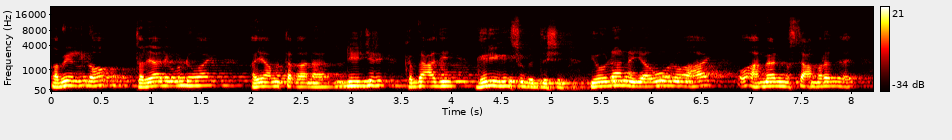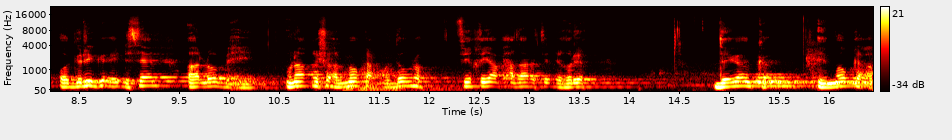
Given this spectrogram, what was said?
qabiil dhaho talyaaniga u dhawaay ayaa mataqaanaa dhihi jiray kabacdii gariiga isu bedeshay yunaanna yaawuunu ahay oo ah meel mustacmarad ah oo gariiga ay dhiseen aa loo bixiyey unaaqishu almowqic wadowra fii qiyaam xadaarati aliqriiq. Deegaanka iyo mowqica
